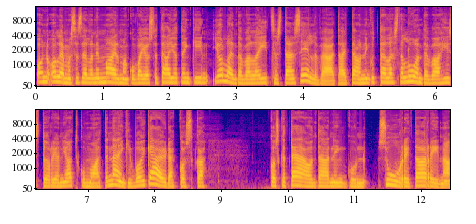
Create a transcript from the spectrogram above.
on olemassa sellainen maailmankuva, jossa tämä on jotenkin jollain tavalla itsestään selvää tai tämä on niin tällaista luontevaa historian jatkumoa, että näinkin voi käydä, koska, koska tämä on tämä niin suuri tarina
